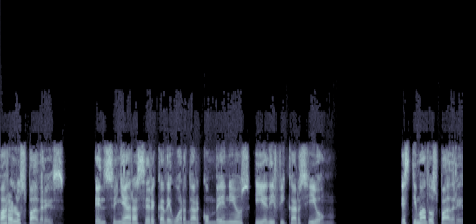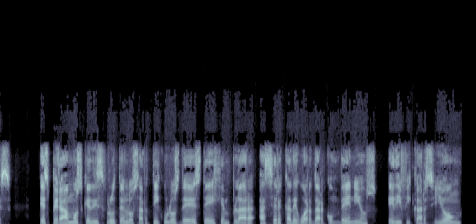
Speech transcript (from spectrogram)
Para los padres, enseñar acerca de guardar convenios y edificar Sion. Estimados padres, esperamos que disfruten los artículos de este ejemplar acerca de guardar convenios, edificar Sion,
